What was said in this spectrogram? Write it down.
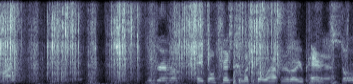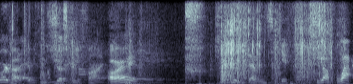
Right. Hey, Grandma. Hey, don't stress too much about what happened about your Yeah, parents. don't worry about it. Everything's just gonna be fine. Alright. Can't Devin's gift. You got black,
